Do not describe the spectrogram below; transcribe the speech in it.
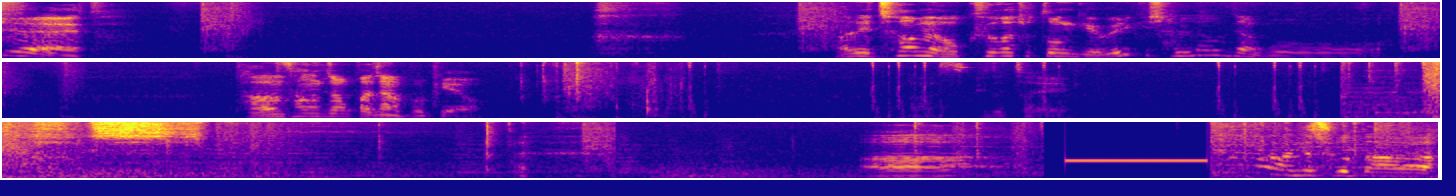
쉣. 아니 처음에 오크가 줬던 게 왜 이렇게 잘 나오냐고. 다음 상점까지 한번 볼게요. 아, 스피드 타입. 아, 아, 안돼 죽었다.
